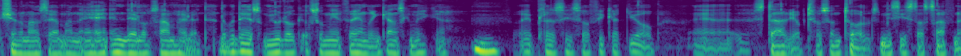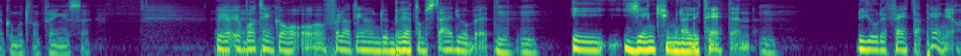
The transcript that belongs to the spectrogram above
känner man sig att man är en del av samhället. Det var det som gjorde också min förändring ganska mycket. Mm. Helt plötsligt så fick jag ett jobb. Eh, städjobb 2012, min sista straff när jag kom ut från fängelse. Jag, jag bara Eh, tänker, förlåt innan du berättar om städjobbet. Mm, mm, I gängkriminaliteten, mm. du gjorde feta pengar.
